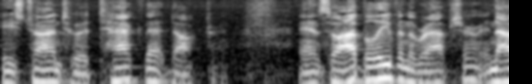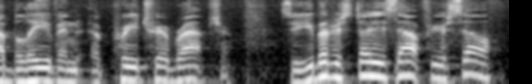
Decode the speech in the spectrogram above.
He's trying to attack that doctrine. And so I believe in the rapture, and I believe in a pre trib rapture. So you better study this out for yourself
